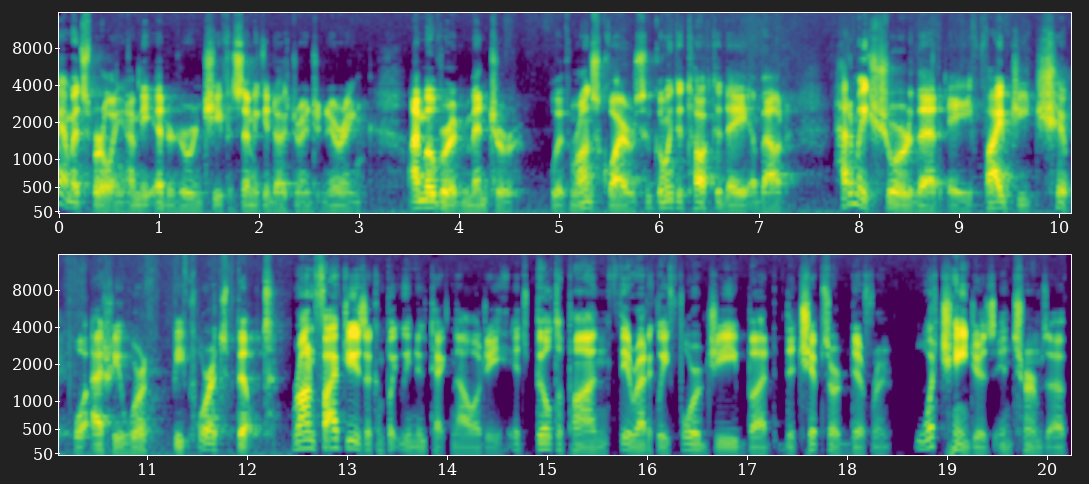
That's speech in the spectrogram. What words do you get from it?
Hi, I'm Ed Sperling. I'm the editor in chief of Semiconductor Engineering. I'm over at Mentor with Ron Squiers, who's going to talk today about how to make sure that a 5G chip will actually work before it's built. Ron, 5G is a completely new technology. It's built upon theoretically 4G, but the chips are different. What changes in terms of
